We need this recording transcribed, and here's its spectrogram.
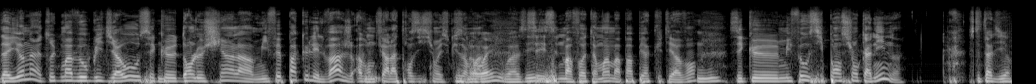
D'ailleurs, il y en a un truc que m'avait oublié Diao, c'est que dans le chien, là, mais il fait pas que l'élevage, avant de faire la transition, excusez-moi. Ouais, C'est vas-y. c'est de ma faute à moi, elle m'a pas percuté avant. Mhm. C'est que il fait aussi pension canine. C'est-à-dire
